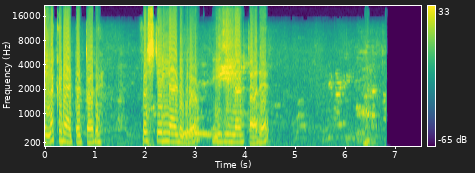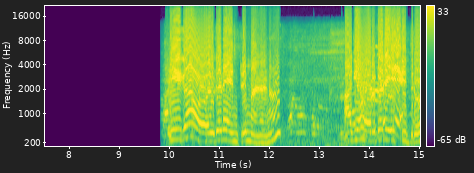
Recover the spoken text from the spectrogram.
ಎಲ್ಲ ಕಡೆ ಆಟ ಆಡ್ತಾವ್ರೆ. ಫಸ್ಟ್ ಇಲ್ಲಿ ಆಡಿದ್ರು. ಈಗ ಅಂತಾರೆ ಈಗ ಒಳಗಡೆ ಎಂಟ್ರಿ ಮಾಡೋಣ. ಆಗ್ಲೇ ಹೊರಗಡೆ ಇಟ್ಟಿದ್ರು.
